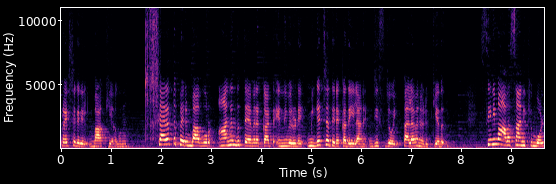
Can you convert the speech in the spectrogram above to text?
പ്രേക്ഷകരിൽ ബാക്കിയാകുന്നു. ശരത് പെരുമ്പാവൂർ ആനന്ദ് തേവരക്കാട്ട് എന്നിവരുടെ മികച്ച തിരക്കഥയിലാണ് ജിസ് ജോയ് തലവനൊരുക്കിയത്. സിനിമ അവസാനിക്കുമ്പോൾ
